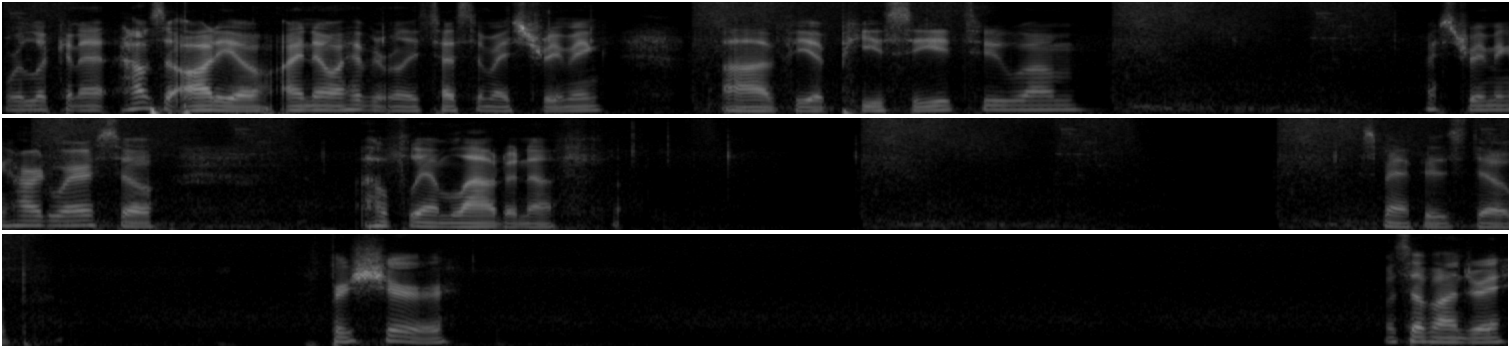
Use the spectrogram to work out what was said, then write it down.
we're looking at. How's the audio? I know I haven't really tested my streaming uh, via PC to um, my streaming hardware, so hopefully I'm loud enough. This map is dope. For sure. What's up, Andre?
